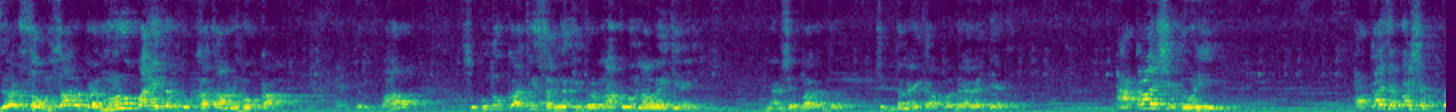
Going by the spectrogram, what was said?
जर संसार ब्रह्मरूप आहे तर दुःखाचा अनुभव का? तरी पहा सुखदुःखाची संगती ब्रह्माकडून लावायची नाही. ज्ञानशेठ महाराज चिंतन ऐका पंधराव्या अध्यायाचं. आकाश ध्वनी. आकाशाचा शब्द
